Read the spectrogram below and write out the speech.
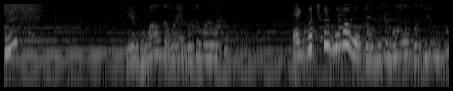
সে ঘুমাও তারপরে এক বছর পরে ওঠো। এক বছর ঘুমাবো? চব্বিশে ঘুমাবো পঁচিশে উঠবো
